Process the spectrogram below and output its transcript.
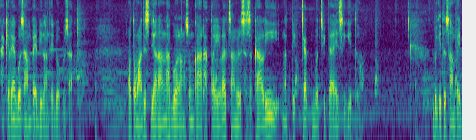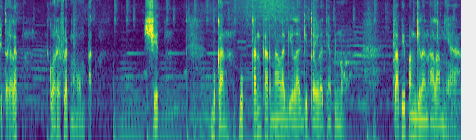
Akhirnya gue sampai di lantai 21. Otomatis jalanlah gue langsung ke arah toilet sambil sesekali ngetik chat buat si PIC gitu. Begitu sampai di toilet, gue refleks mengumpat. Shit. Bukan, bukan karena lagi-lagi toiletnya penuh. Tapi panggilan alamnya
